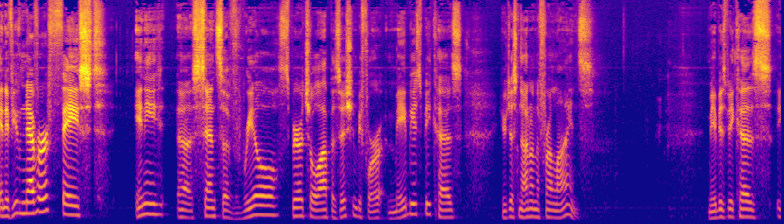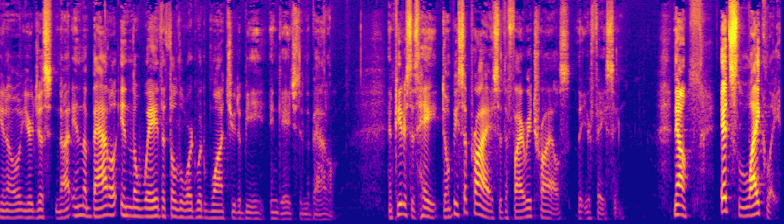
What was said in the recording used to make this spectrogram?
And if you've never faced any uh, sense of real spiritual opposition before, maybe it's because you're just not on the front lines. Maybe it's because, you know, you're just not in the battle in the way that the Lord would want you to be engaged in the battle. And Peter says, hey, don't be surprised at the fiery trials that you're facing. Now, it's likely,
